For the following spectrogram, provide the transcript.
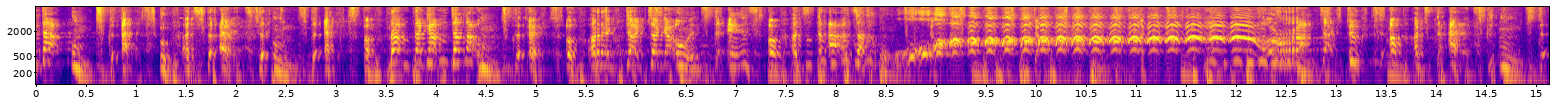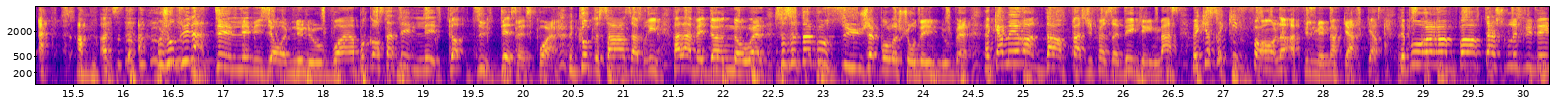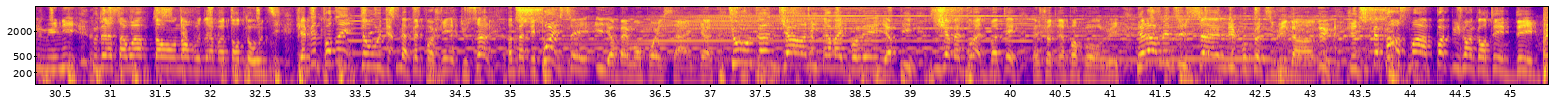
da um to the ass, um at the ass, the um to the ass, um da da da um to the ass, um da da da um to the ass, um at the Aujourd'hui, la télévision est venue nous voir pour constater l'état du désespoir. Une couple de sans-abri à la veille de Noël. Ça, c'est un beau sujet pour le show des nouvelles. La caméra d'en face, j'y faisais des grimaces. Mais qu'est-ce qu'ils font là à filmer ma carcasse? C'est pour un reportage sur les plus démunis. Voudrais savoir ton nom, voudrais voir ton taudis. J'habite pas les taudis, m'appelle pas, je viens tout seul. On te met des points, c'est I, a ben mon point, sa gueule. Johnny Si j'avais le droit de voter, ben je voterais pas pour lui. Il a l'armée du salut, pourquoi tu vis dans la rue? J'ai dit, fais passe-moi à POC puis je vais en compter des buts.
